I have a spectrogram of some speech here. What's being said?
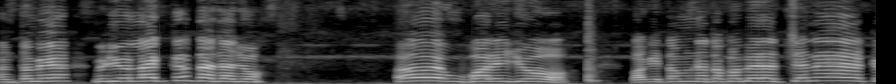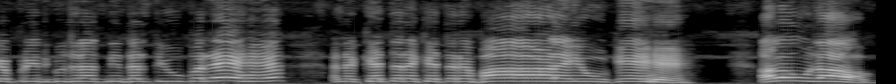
અને તમે વીડિયો લાઈક કરતા જાજો. એ, ઊભા રહી ગયો બાકી તમને તો ખબર જ છે ને કે પ્રીત ગુજરાતની ધરતી ઉપર રહે હે અને ખેતરે ખેતરે ભાળે એવું કે હાલો હું જાઉં.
